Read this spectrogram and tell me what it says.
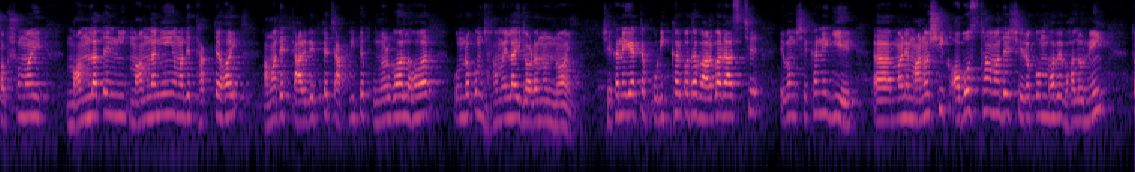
সবসময় মামলাতে মামলা নিয়েই আমাদের থাকতে হয়। আমাদের টার্গেটটা চাকরিতে পুনর্বহাল হওয়ার কোনো রকম ঝামেলায় জড়ানো নয়। সেখানে গিয়ে একটা পরীক্ষার কথা বারবার আসছে এবং সেখানে গিয়ে মানে মানসিক অবস্থা আমাদের সেরকমভাবে ভালো নেই। তো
